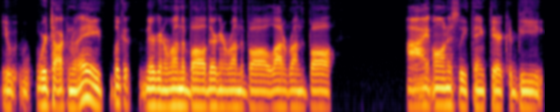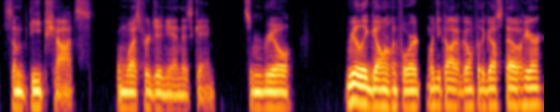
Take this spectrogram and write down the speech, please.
you, we're talking about, hey, look at they're going to run the ball, they're going to run the ball, a lot of run the ball. I honestly think there could be some deep shots from West Virginia in this game. Some real, really going for it. What'd you call it? Going for the gusto here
